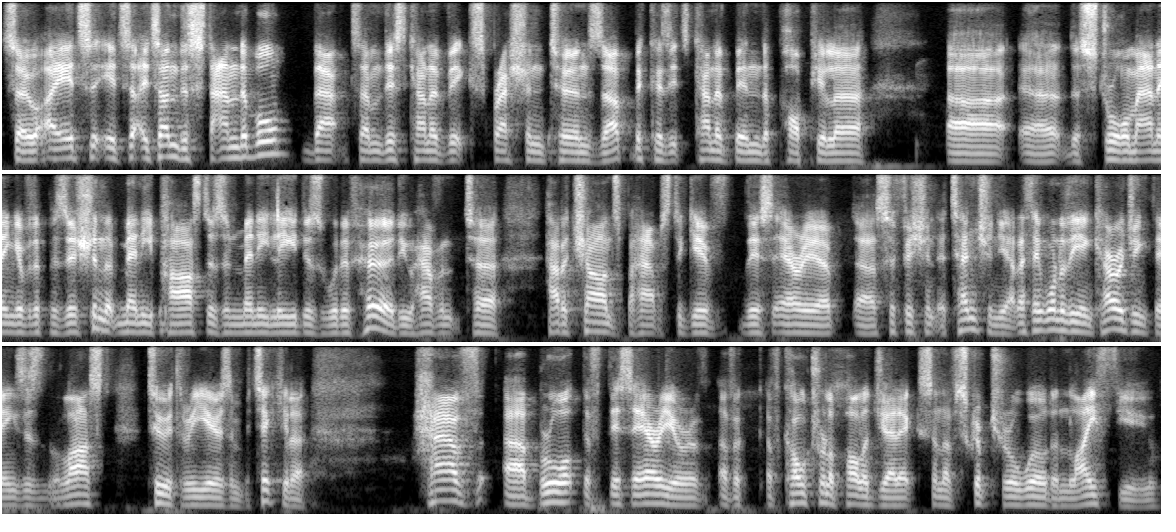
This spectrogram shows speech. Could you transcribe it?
So I, it's it's it's understandable that um, this kind of expression turns up because it's kind of been the popular uh, uh, the straw manning of the position that many pastors and many leaders would have heard who haven't uh, had a chance perhaps to give this area uh, sufficient attention yet. I think one of the encouraging things is the last two or three years in particular have uh, brought the, this area of, of, of cultural apologetics and of scriptural world and life view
